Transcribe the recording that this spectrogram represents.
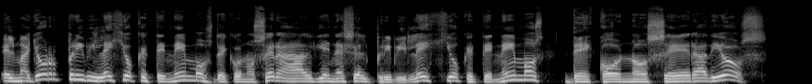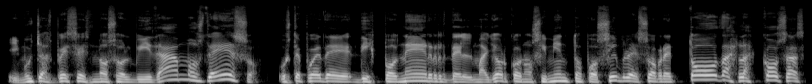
El mayor privilegio que tenemos de conocer a alguien es el privilegio que tenemos de conocer a Dios. Y muchas veces nos olvidamos de eso. Usted puede disponer del mayor conocimiento posible sobre todas las cosas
